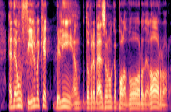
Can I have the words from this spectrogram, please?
ed è un film che belin, un- dovrebbe essere un capolavoro dell'horror.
